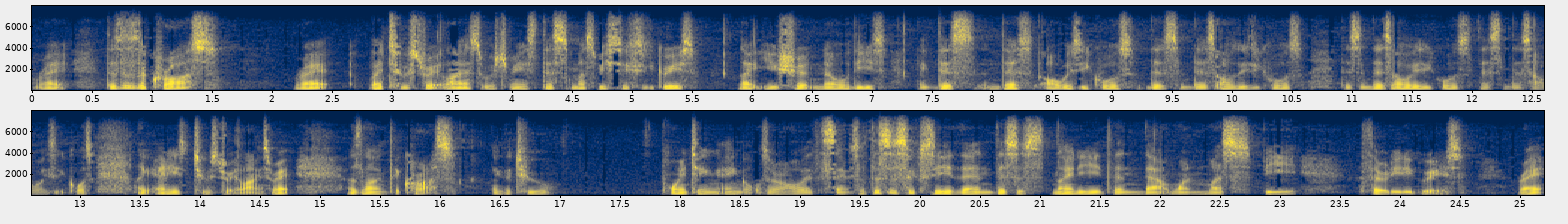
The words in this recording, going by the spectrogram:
right this is a cross right by two straight lines, which means this must be 60 degrees. Like you should know these, like this and this always equals, this and this always equals, this and this always equals, this and this always equals, like any two straight lines, right? As long as they cross, like the two pointing angles are always the same. So this is 60, then this is 90, then that one must be 30 degrees, right?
